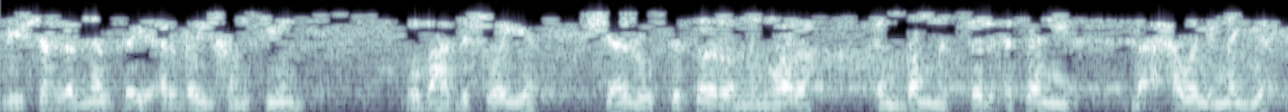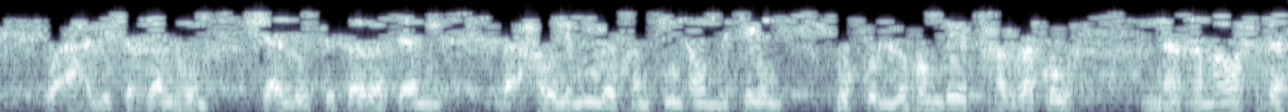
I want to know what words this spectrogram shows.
بيشغل ناس زي أربعين خمسين وبعد شوية شالوا ستارة من ورا انضمت فرقة تاني بقى حوالي مية. وقعد يشغلهم شالوا ستارة تاني بقى حوالي مية وخمسين أو ميتين وكلهم بيتحركوا نغمة واحدة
